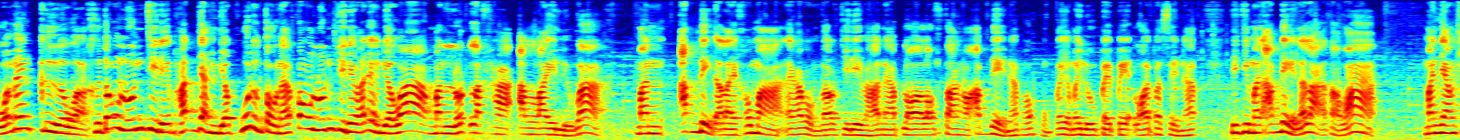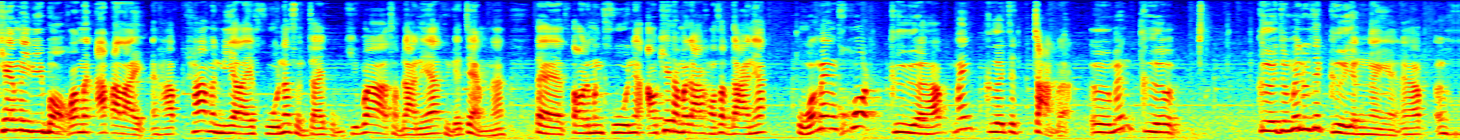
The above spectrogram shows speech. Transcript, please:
ผมว่าแม่งเกลือว่ะ คือต้องลุ้น GD พัทอย่างเดียวพูดตรงๆนะ ต้องลุ้น GD พัทอย่างเดียวว่ามันลดราคาอะไรหรือว่ามันอัปเดตอะไรเข้ามานะครับผมเรา GD พัทนะครับ รอรอสตาร์เขาอัปเดตนะ เพราะผมก็ยังไม่รู้เป๊ะๆร้อยเปอร์เซ็นต์นะครับ จริงๆ มันอัปเดตแล้วล่ะ แต่ว่ามันยังแค่ไม่มีบอกว่ามันอัพอะไรนะครับ ถ้ามันมีอะไรคูลน่าสนใจผมคิดว่าสัปดาห์นี้ถึงจะแจ่มนะ แต่ตอนมันคูลเนี่ย เอาแค่ธรรมดาของสัปดาห์นี้ผมว่าแม่งโคตรเกลือครับ แม่งเกลือจะจัดอะเออ แม่งเกลือแบบ เกลือจนไม่รู้จะเกลือยังไงอะนะครับโอ้โห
